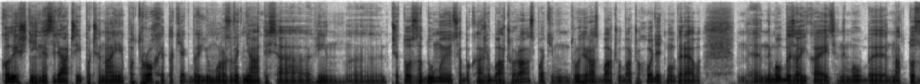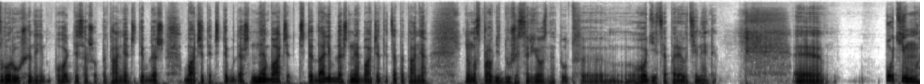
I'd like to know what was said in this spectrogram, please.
колишній незрячий починає потрохи так якби йому розвиднятися. Він е, чи то задумується, бо каже, бачу раз, потім другий раз бачу, бачу, ходять, мов дерева, е, не би заїкається, не мов би надто зворушений. Ну, погодьтеся, що питання, чи ти будеш бачити, чи ти будеш не бачити, чи ти далі будеш не бачити, це питання ну, насправді дуже серйозне. Тут е, годі це переоцінити. Е, Потім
